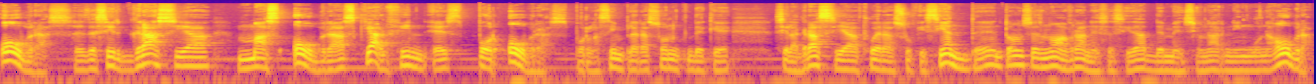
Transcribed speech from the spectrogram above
obras, es decir, gracia más obras, que al fin es por obras, por la simple razón de que si la gracia fuera suficiente, entonces no habrá necesidad de mencionar ninguna obra.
